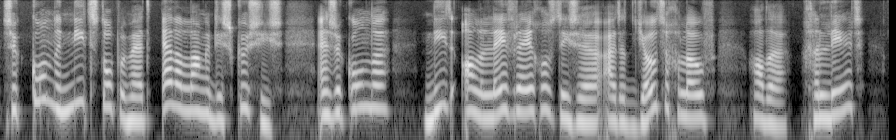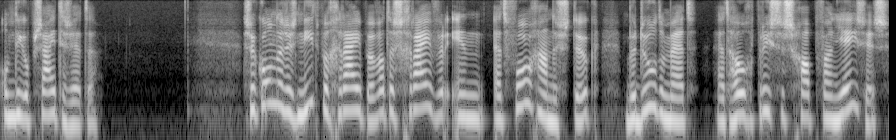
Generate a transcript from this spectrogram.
Ze konden niet stoppen met ellenlange discussies en ze konden niet alle leefregels die ze uit het Joodse geloof hadden geleerd, om die opzij te zetten. Ze konden dus niet begrijpen wat de schrijver in het voorgaande stuk bedoelde met het hoge priesterschap van Jezus.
